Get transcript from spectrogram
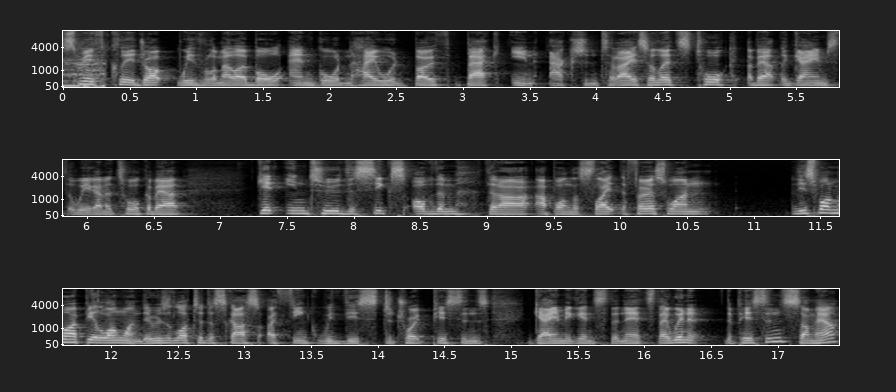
Smith clear drop with LaMelo Ball and Gordon Hayward both back in action today. So let's talk about the games that we're going to talk about. Get into the six of them that are up on the slate. The first one, this one might be a long one. There is a lot to discuss, I think, with this Detroit Pistons game against the Nets. They win it, the Pistons, somehow.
